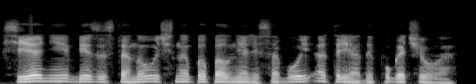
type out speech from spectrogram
Все они безостановочно пополняли собой отряды Пугачева.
